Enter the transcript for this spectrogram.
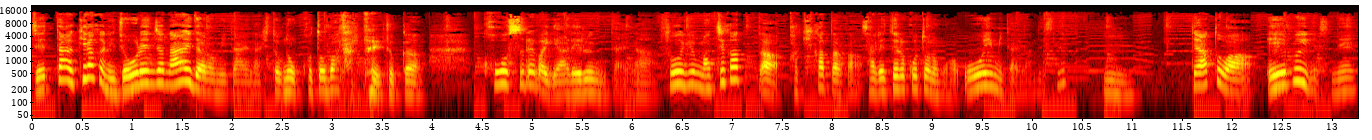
絶対明らかに常連じゃないだろみたいな人の言葉だったりとかこうすればやれるみたいなそういう間違った書き方がされてることの方が多いみたいなんですね。うん、で、あとは AV ですね。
